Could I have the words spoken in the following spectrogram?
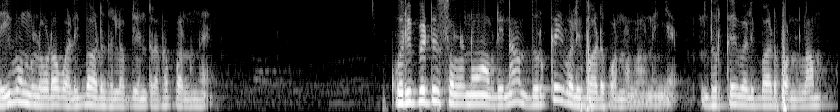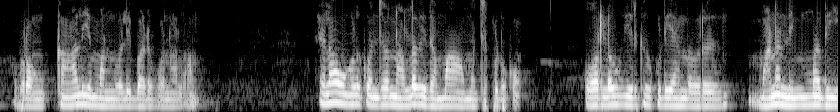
தெய்வங்களோட வழிபாடுகள் அப்படின்றத பண்ணுங்கள் குறிப்பிட்டு சொல்லணும் அப்படின்னா துர்க்கை வழிபாடு பண்ணலாம் நீங்கள் துர்க்கை வழிபாடு பண்ணலாம். அப்புறம் காளியம்மன் வழிபாடு பண்ணலாம். இதெல்லாம் உங்களுக்கு கொஞ்சம் நல்ல விதமாக அமைச்சு கொடுக்கும். ஓரளவுக்கு இருக்கக்கூடிய அந்த ஒரு மன நிம்மதி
